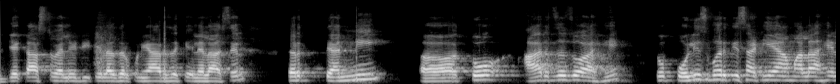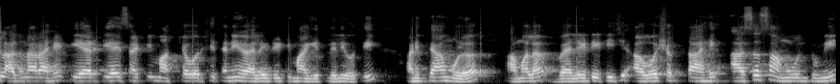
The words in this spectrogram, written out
जे कास्ट व्हॅलिडिटीला जर कुणी अर्ज केलेला असेल तर त्यांनी तो अर्ज जो आहे तो पोलीस भरतीसाठी आम्हाला हे लागणार आहे. टीआरटीआयसाठी मागच्या वर्षी त्यांनी व्हॅलिडिटी मागितलेली होती आणि त्यामुळं आम्हाला व्हॅलिडिटीची आवश्यकता आहे असं सांगून तुम्ही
